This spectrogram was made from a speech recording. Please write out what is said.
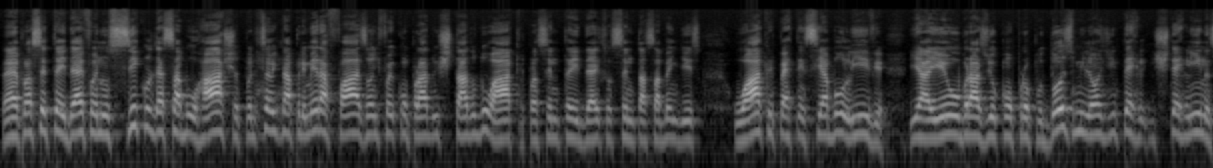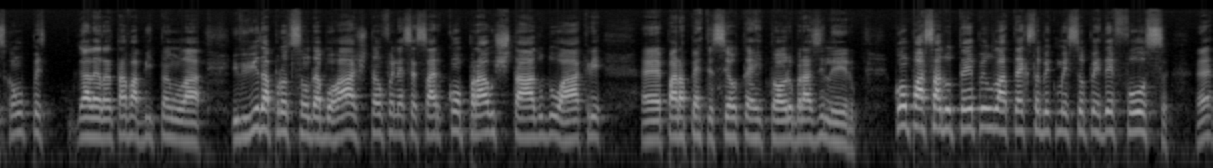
né, para você ter ideia, foi no ciclo dessa borracha, principalmente na primeira fase, onde foi comprado o estado do Acre. Para você não ter ideia, se você não está sabendo disso, o Acre pertencia à Bolívia. E aí o Brasil comprou por 2 milhões de esterlinas, como galera estava habitando lá e vivia da produção da borracha, então foi necessário comprar o estado do Acre é, para pertencer ao território brasileiro. Com o passar do tempo, o latex também começou a perder força, né?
